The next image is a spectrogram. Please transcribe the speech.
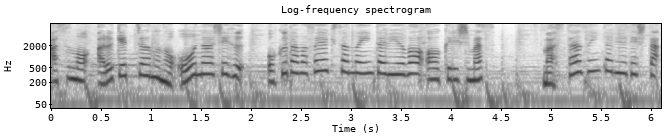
明日もアルケッチャーノのオーナーシェフ奥田正幸さんのインタビューをお送りします。マスターズインタビューでした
